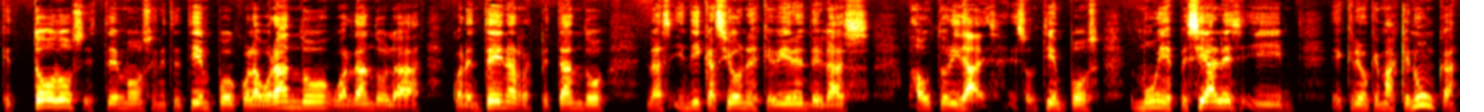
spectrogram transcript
que todos estemos en este tiempo colaborando, guardando la cuarentena, respetando las indicaciones que vienen de las autoridades. Son tiempos muy especiales y eh, creo que más que nunca,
